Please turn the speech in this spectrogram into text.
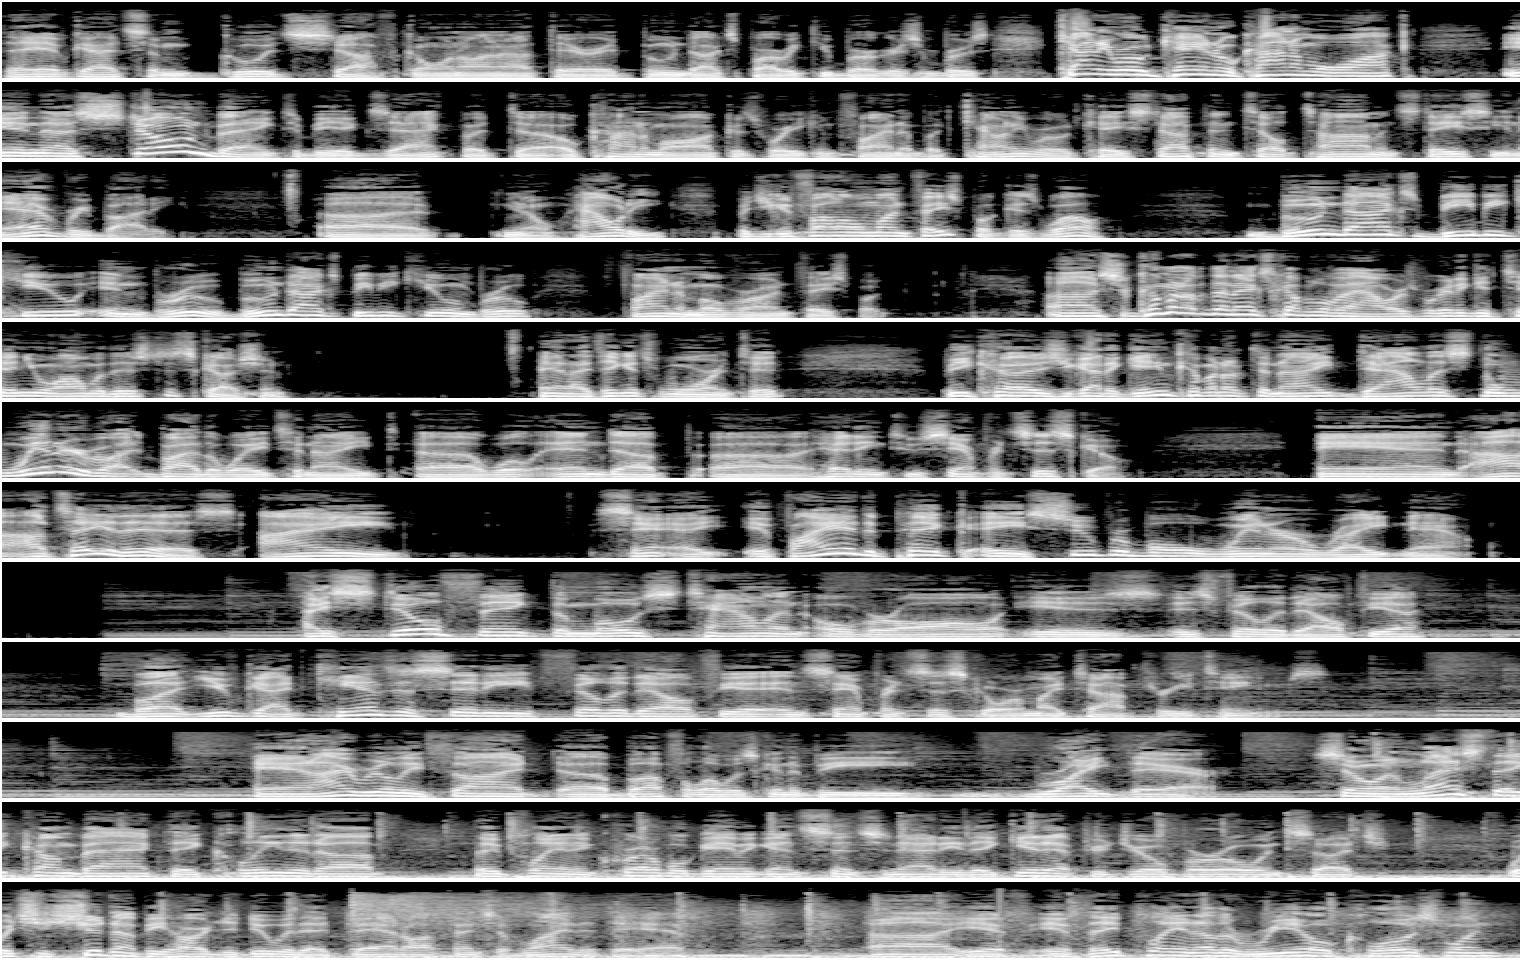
they have got some good stuff going on out there at Boondocks Barbecue Burgers and Brews. County Road K in Oconomowoc, in uh, Stone Bank to be exact, but uh, Oconomowoc is where you can find them. But County Road K, stop and tell Tom and Stacy and everybody, uh, you know, howdy. But you can follow them on Facebook as well. Boondocks BBQ and Brew. Boondocks BBQ and Brew. Find them over on Facebook. Uh, so coming up the next couple of hours, we're going to continue on with this discussion, and I think it's warranted because you got a game coming up tonight. Dallas, the winner, by, by the way, tonight uh, will end up uh, heading to San Francisco. And I'll, I'll, tell you this: I, if I had to pick a Super Bowl winner right now, I still think the most talent overall is is Philadelphia. But you've got Kansas City, Philadelphia, and San Francisco are my top three teams. And I really thought uh, Buffalo was going to be right there. So unless they come back, they clean it up, they play an incredible game against Cincinnati, they get after Joe Burrow and such, which it should not be hard to do with that bad offensive line that they have. Uh, if if they play another real close one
